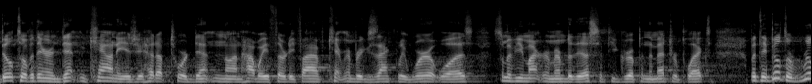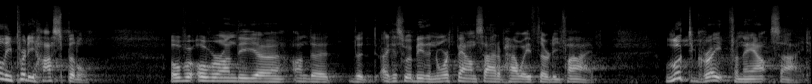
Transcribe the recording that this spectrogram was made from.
built over there in Denton County as you head up toward Denton on Highway 35. Can't remember exactly where it was. Some of you might remember this if you grew up in the Metroplex. But they built a really pretty hospital over, over on, the, uh, on the, the, I guess it would be the northbound side of Highway 35. Looked great from the outside,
